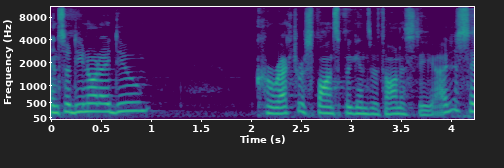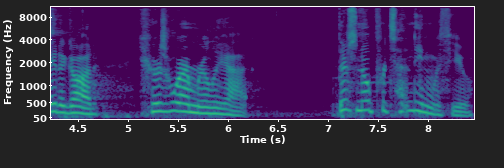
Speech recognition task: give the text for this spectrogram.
And so, do you know what I do? Correct response begins with honesty. I just say to God, here's where I'm really at. There's no pretending with you.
